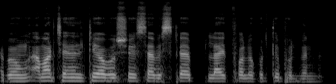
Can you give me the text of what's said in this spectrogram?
এবং আমার চ্যানেলটি অবশ্যই সাবস্ক্রাইব লাইক ফলো করতে ভুলবেন না।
